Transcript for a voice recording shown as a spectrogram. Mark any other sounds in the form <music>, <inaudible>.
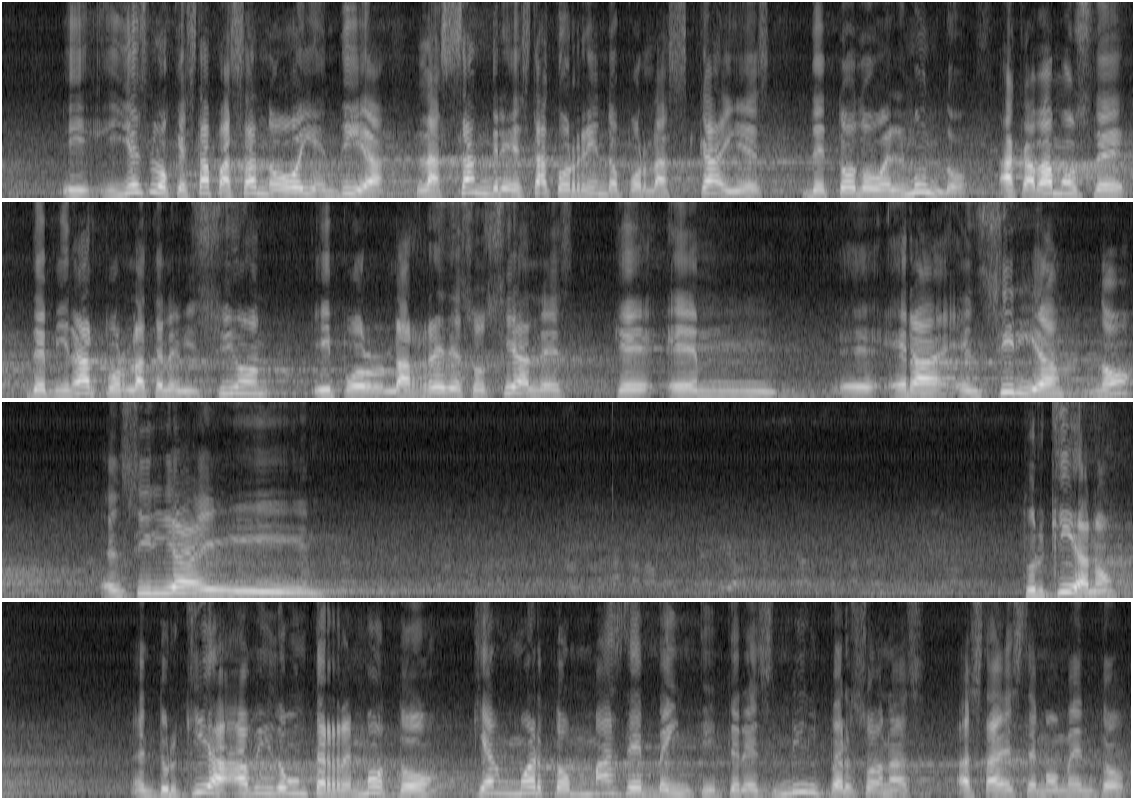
Y, es lo que está pasando hoy en día. La sangre está corriendo por las calles de todo el mundo. Acabamos de, mirar por la televisión y por las redes sociales que eh, era en Siria, ¿no? En Siria y... Turquía, ¿no? En Turquía ha habido un terremoto que han muerto más de 23 mil personas hasta este momento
